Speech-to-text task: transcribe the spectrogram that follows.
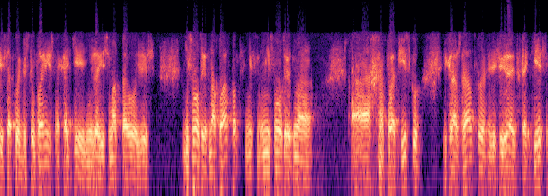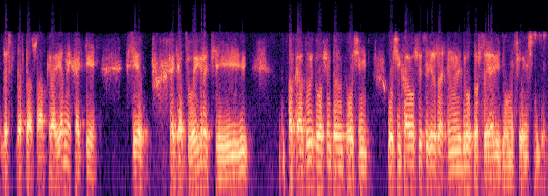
есть такой бескомпромиссный хоккей, независимо от того, здесь не смотрят на паспорт, не, не смотрят на а, прописку и гражданство. Здесь играет хоккей, достаточно откровенный хоккей. Все хотят выиграть и показывают, в общем-то, очень, очень хорошую содержательную игру, то, что я видел на сегодняшний день.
